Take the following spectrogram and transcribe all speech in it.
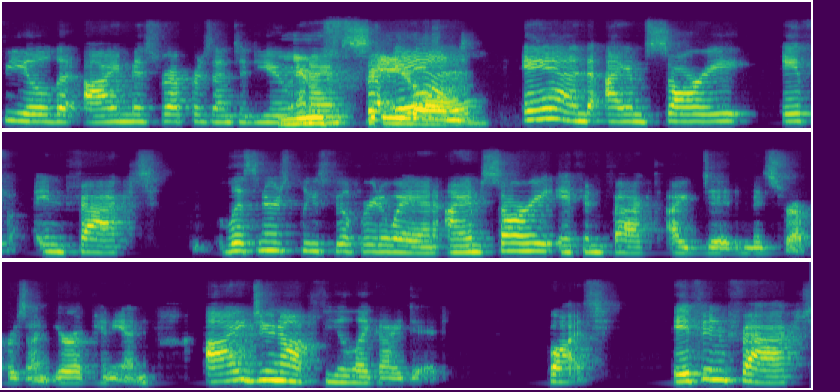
feel that I misrepresented you, You and I am feel and, and I am sorry if in fact listeners please feel free to weigh in. I am sorry if in fact I did misrepresent your opinion. I do not feel like I did. But if in fact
